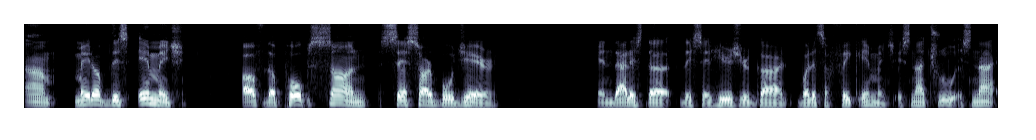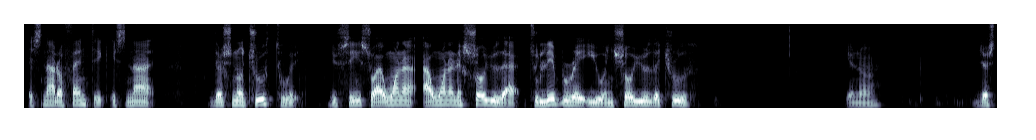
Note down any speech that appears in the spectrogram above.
um, made up this image of the Pope's son, Cesar Borgia. And that is the they said, here's your God, but it's a fake image. It's not true. It's not it's not authentic. It's not there's no truth to it. You see? So I wanna I wanted to show you that to liberate you and show you the truth. You know? Just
